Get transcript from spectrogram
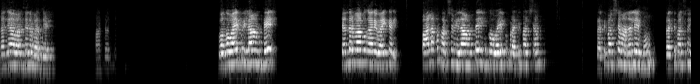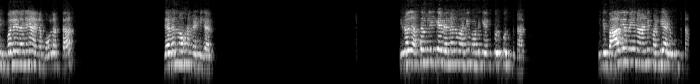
ప్రజావంచన బడ్జెట్ ఒకవైపు ఇలా ఉంటే చంద్రబాబు గారి వైఖరి పాలక పక్షం ఇలా ఉంటే ఇంకోవైపు ప్రతిపక్షం ప్రతిపక్షం అనలేము ప్రతిపక్షం ఇవ్వలేదనే ఆయన గోలంతా జగన్మోహన్ రెడ్డి గారు. ఈరోజు అసెంబ్లీకే వెళ్ళను అని మొండికి కూర్చున్నారు ఇది భావ్యమేనా అని మళ్ళీ అడుగుతున్నాం.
